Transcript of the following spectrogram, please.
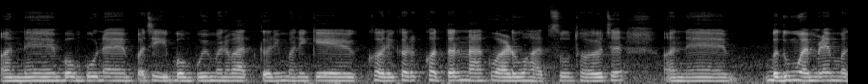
અને બંપુને પછી બંપુએ મને વાત કરી મને કે ખરેખર ખતરનાક વાળો હાદસો થયો છે અને બધું એમણે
